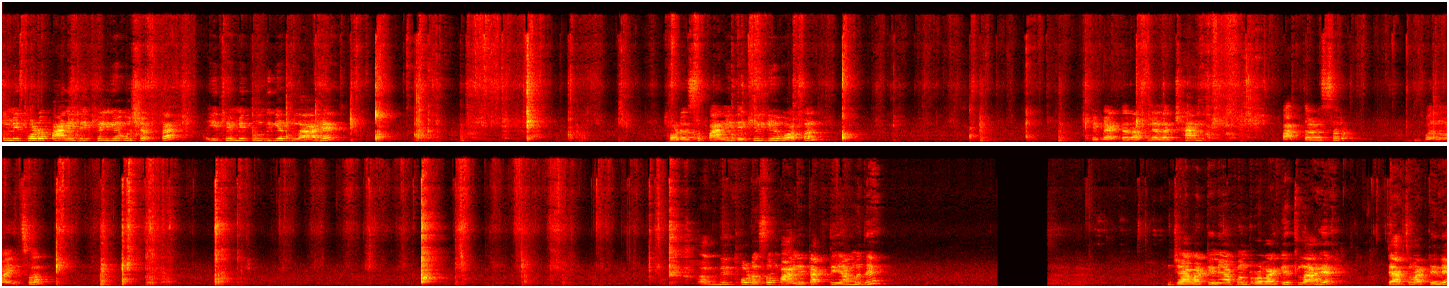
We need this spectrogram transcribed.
तुम्ही थोडं पाणी देखील घेऊ शकता. इथे मी दूध घेतलं आहे. थोडंसं पाणी देखील घेऊ आपण. हे बॅटर आपल्याला छान पातळसर बनवायचं. अगदी थोडंसं पाणी टाकते यामध्ये. ज्या वाटीने आपण रवा घेतला आहे त्याच वाटीने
